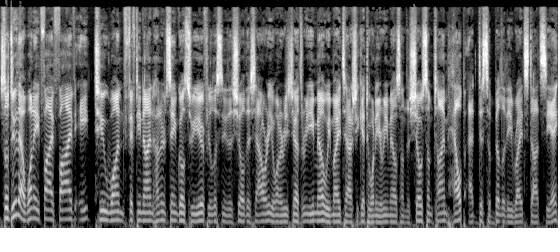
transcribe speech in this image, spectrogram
so do that. One eight five five eight two one fifty nine hundred. Same goes for you if you're listening to the show this hour. You want to reach out through email. We might actually get to one of your emails on the show sometime. Help at disabilityrights.ca.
